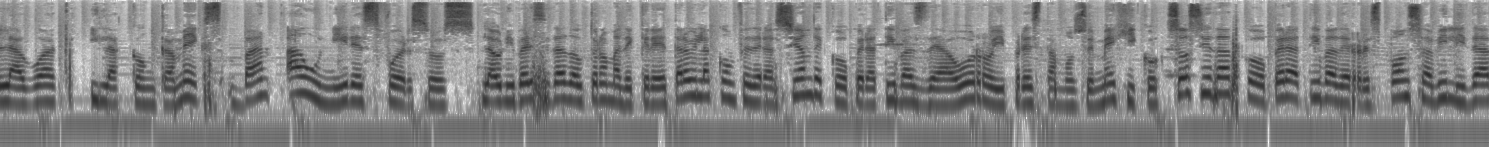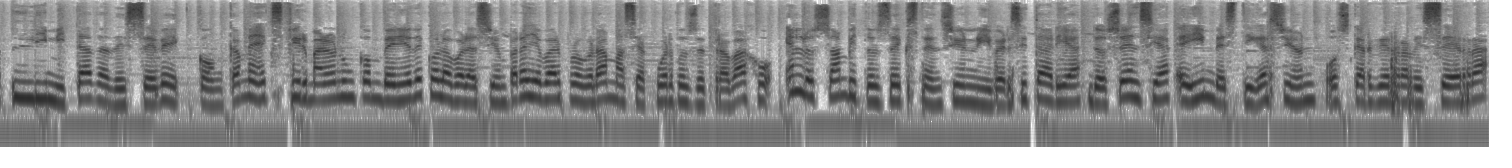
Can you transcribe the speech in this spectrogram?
La UAC y la CONCAMEX van a unir esfuerzos. La Universidad Autónoma de Querétaro y la Confederación de Cooperativas de Ahorro y Préstamos de México, Sociedad Cooperativa de Responsabilidad Limitada de CB, CONCAMEX, firmaron un convenio de colaboración para llevar programas y acuerdos de trabajo en los ámbitos de extensión universitaria, docencia e investigación. Oscar Guerra Becerra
